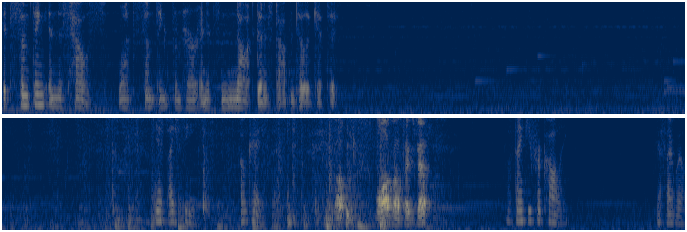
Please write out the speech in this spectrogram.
It's something in this house wants something from her, and it's not gonna stop until it gets it. Yes, I see. Okay. Well, wall's all fixed up. Well, thank you for calling. Yes, I will.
